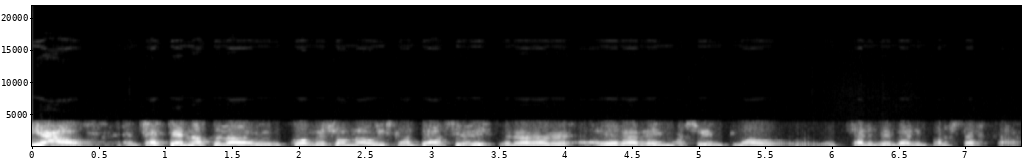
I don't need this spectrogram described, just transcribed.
Já, en þetta er náttúrulega komið svona á Íslandi af því að ykkur er, að reyna að svindla og kerfi verður bara sterkara.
